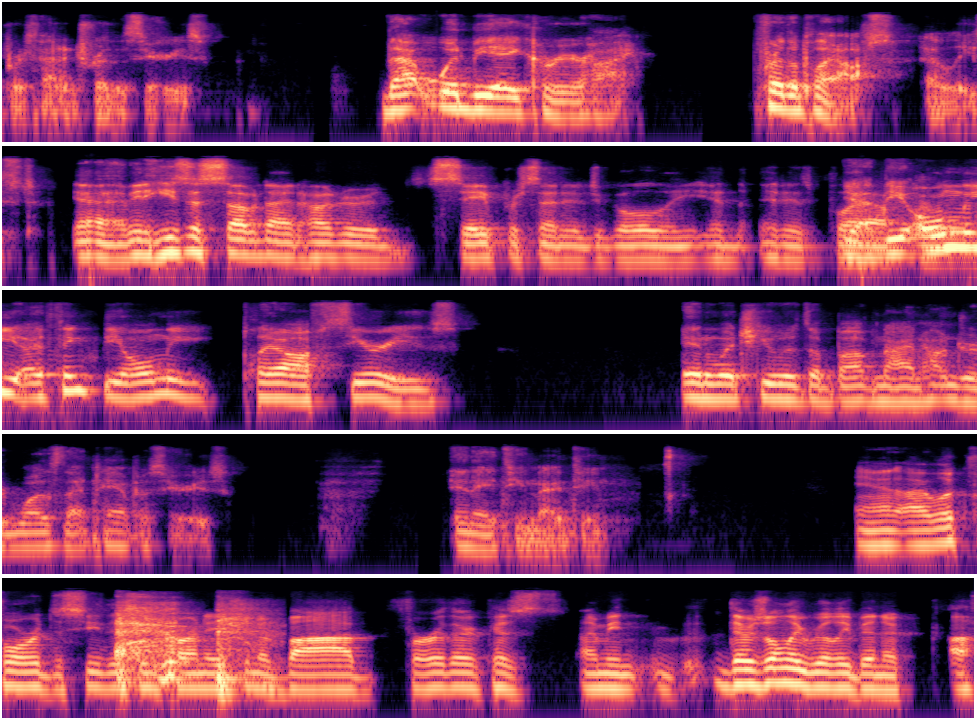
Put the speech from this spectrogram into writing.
percentage for the series. That would be a career high for the playoffs, at least. Yeah, I mean he's a sub 900 save percentage goalie in in his playoff. Yeah, the career. only I think the only playoff series in which he was above 900 was that Tampa series in 1819. And I look forward to see this incarnation of Bob further because I mean, there's only really been a, a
